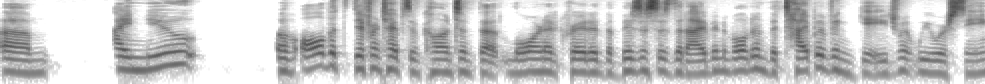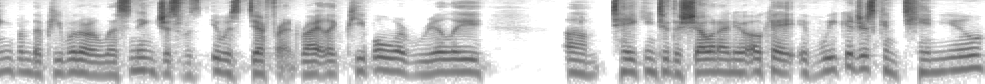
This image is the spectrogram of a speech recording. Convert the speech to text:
um, i knew of all the different types of content that Lauryn had created, the businesses that I've been involved in, the type of engagement we were seeing from the people that are listening just was it was different, right? Like people were really um, taking to the show, and I knew, okay, if we could just continue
